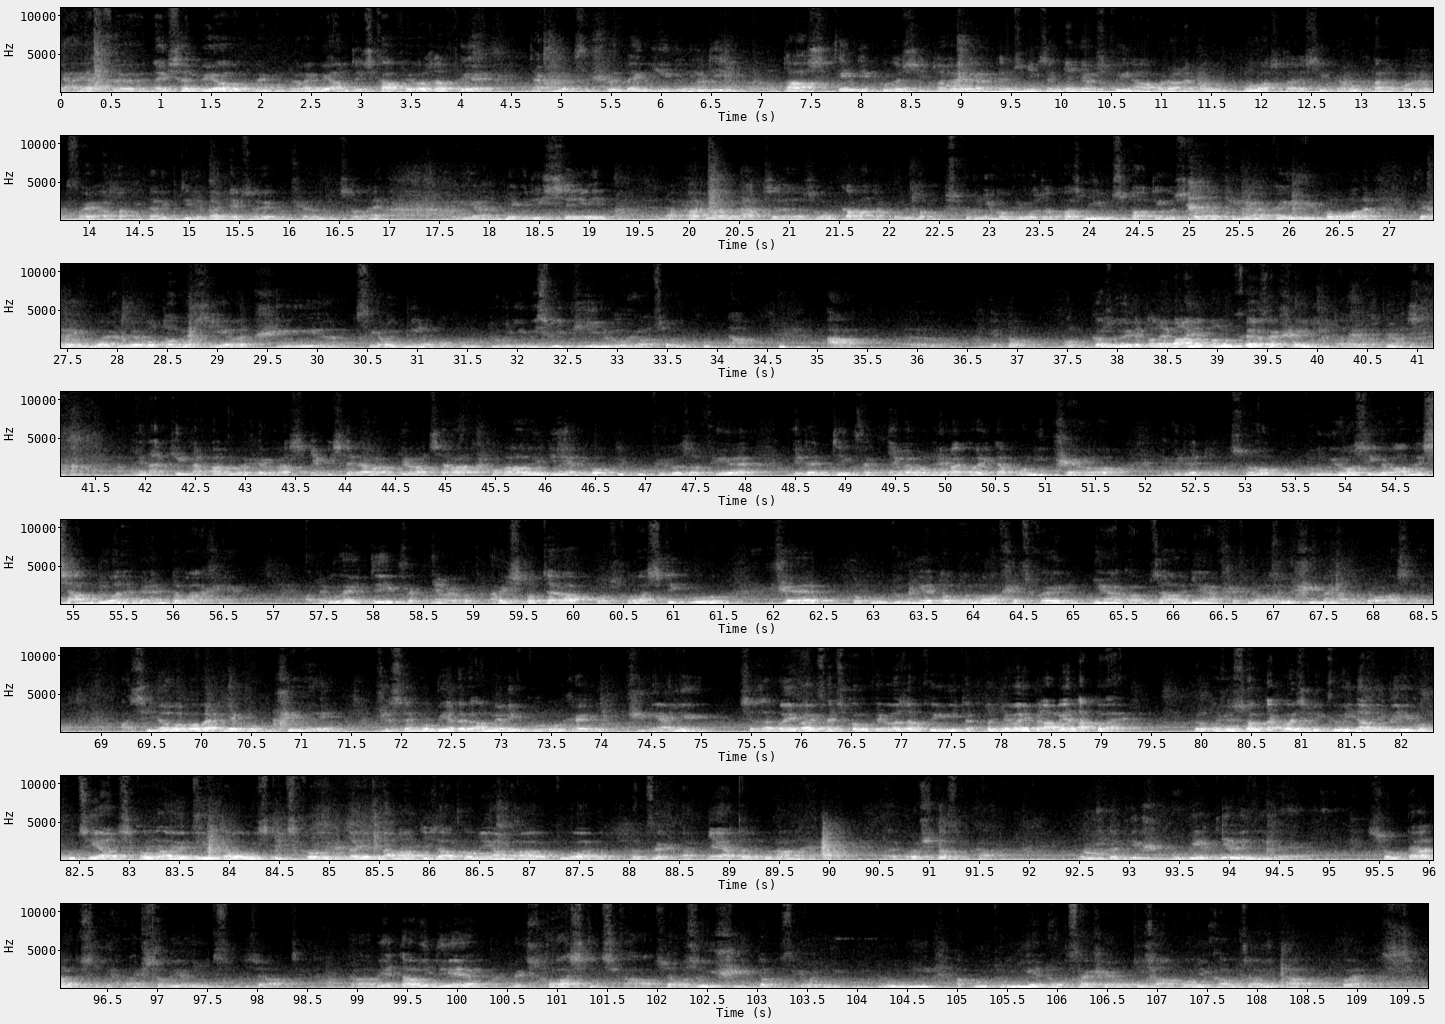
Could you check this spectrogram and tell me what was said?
Já jak eh, nejsem biolog, mimochodem je antická filozofie, tak mi přišly být divný ty otázky typu, jestli to je ten vznik zemědělství náhoda nebo nutnost, a jestli porucha nebo dobře, a pak i tady v té debatě, co je účelový, co ne. Já někdy si napadlo nad eh, zlomkama takového obskurního filozofa z minus 5. století nějaký Ribon, který uvažuje o tom, jestli je lepší eh, přírodní nebo kulturní myslí jídlu, jo, co vychutná. A eh, je to, on ukazuje, že to nemá jednoduché řešení, tady otázka. Mě nad tím napadlo, že vlastně by se dala udělat celá taková linie dvou typů filozofie, jeden typ, řekněme, od Herakleita po Nietzscheho, kde to, z toho kulturního si děláme sandu a nebereme to vážně. A druhý typ, řekněme, od Aristotela po scholastiku, že to kulturní je to ono a všechno je nutně a kauzálně a všechno rozlišíme na dobro a zlo. A synologové mě poučili, že jsem objevil Ameriku, že Číňani se zabývají řeckou filozofií, tak to dělají právě takhle. Protože jsou takové zvyklí na linii konfuciánskou a linii taoistickou, že ta jedna má ty zákony a morálku a dobře špatně a ta druhá ne. Ale proč to říkám? Oni totiž obě ty linie jsou paradoxní, ale až sobě vnitřní řád. Právě ta linie, bych scholastická, se rozliší to přírodní kulturní a kulturní je dobře, že jo, ty zákony, kauzalita a takhle,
